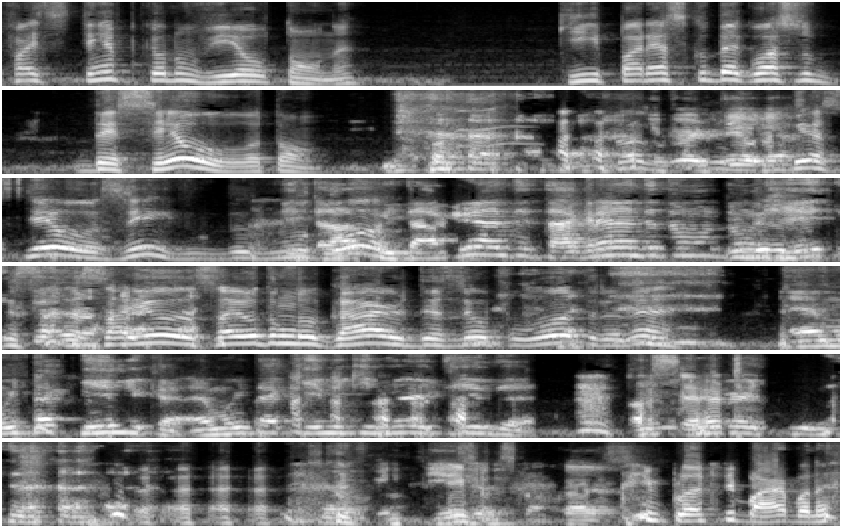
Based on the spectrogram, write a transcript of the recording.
faz tempo que eu não via o Tom, né? Que parece que o negócio desceu, Tom? Inverteu, né? Desceu, sim, mudou. Tá, tá grande, tá grande de um, de um jeito. Saiu, saiu de um lugar, desceu para o outro, né? É muita química, é muita química invertida. Tá certo. Implante de barba, né?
